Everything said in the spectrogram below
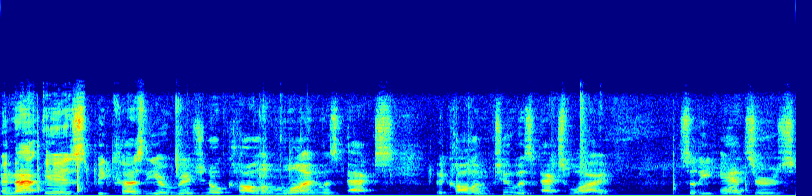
And that is because the original column 1 was x, the column 2 is xy, so the answers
